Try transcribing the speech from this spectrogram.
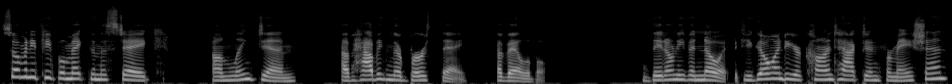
so many people make the mistake on LinkedIn of having their birthday available. They don't even know it. If you go into your contact information,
